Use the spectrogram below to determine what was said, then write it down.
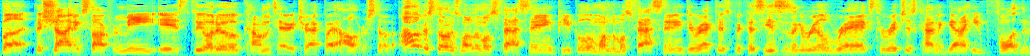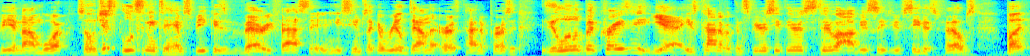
But the shining star for me is the audio commentary track by Oliver Stone. Oliver Stone is one of the most fascinating people and one of the most fascinating directors because he's like a real rags to riches kind of guy. He fought in the Vietnam War. So just listening to him speak is very fascinating. He seems like a real down to earth kind of person. Is he a little bit crazy? Yeah, he's kind of a conspiracy theorist too, obviously, if you've seen his films. But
